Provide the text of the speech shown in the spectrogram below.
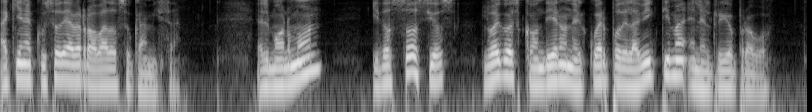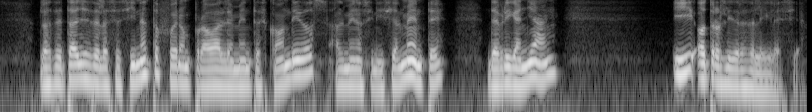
a quien acusó de haber robado su camisa. El mormón y dos socios luego escondieron el cuerpo de la víctima en el río Provo. Los detalles del asesinato fueron probablemente escondidos, al menos inicialmente, de Brigham Young y otros líderes de la iglesia.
